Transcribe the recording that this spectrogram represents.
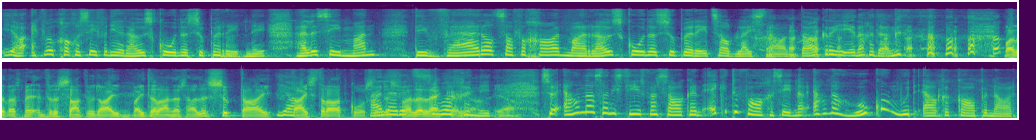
ja, ek wil ook gou gesê van die Rose Corner Superred nê. Hulle sê man, die wêreld sal vergaan, maar Rose Corner Superred sal bly staan. Daar kry jy enige ding. Maar dit was my interessant hoe daai buitelanders, hulle soek daai Ja. daai straatkos en Hulle dis vir hulle so lekker. geniet. Ja. ja. So Elna is aan die stuur van sake en ek het toe vir haar gesê, nou Elna, hoekom moet elke Kaapenaar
